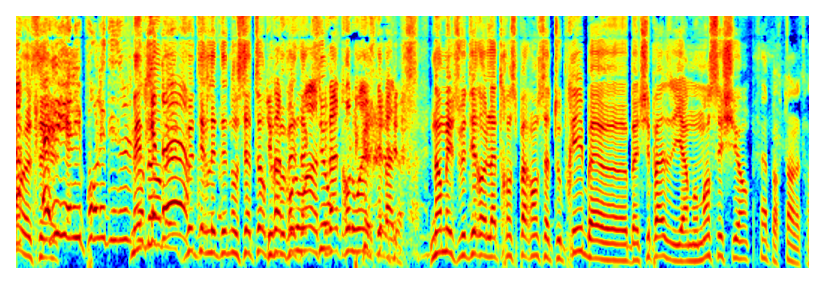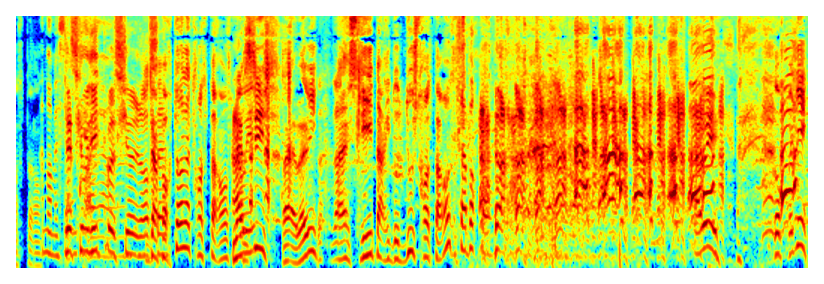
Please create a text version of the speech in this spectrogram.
euh, c'est... Elle est, elle est pour les Mais non, mais dénonciateurs. je veux dire les dénonciateurs Tu de vas trop mauvaises loin, actions. tu vas trop loin, Stéphane. non, mais je veux dire euh, la transparence à tout prix. Ben, euh, ben, je sais pas. Il y a un moment, c'est chiant. C'est important la transparence. Ah Qu'est-ce que vous dites, monsieur C'est important la transparence. Ah Merci. oui Ouais, bah oui. Un slip, un rideau de douche transparent, c'est important. Ah oui Vous comprenez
